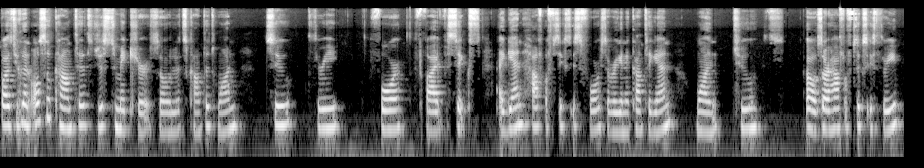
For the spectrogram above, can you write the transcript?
But you can also count it just to make sure. So let's count it. One, two, three, four, five, six. Again, half of six is four. So we're going to count again. One, two, oh, sorry, half of six is three.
